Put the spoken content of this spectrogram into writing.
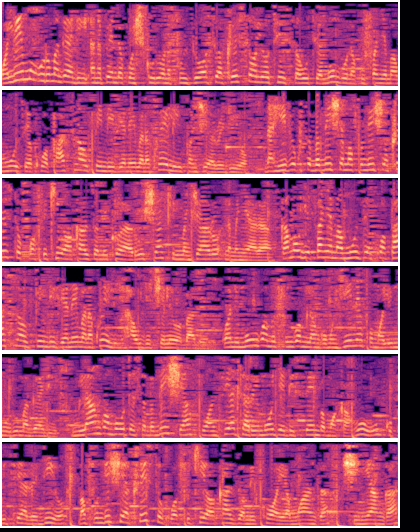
mwalimu hurumagadi anapenda kuwashukuru wanafunzi wote wa kristo waliotii sauti ya mungu na kufanya maamuzi ya kuwa patna vipindi vya neema na kweli kwa njia ya redio. Na hivyo kusababisha mafundisho ya kristo kuwafikia wakazi wa mikoa ya arusha kilimanjaro na manyara. Kama hujafanya maamuzi ya kuwa patna vipindi vya neema na kweli haujachelewa bado. Kwani mungu amefungua mlango mwingine kwa mwalimu huruma gadi mlango ambao utasababisha kuanzia tarehe moja disemba mwaka huu kupitia redio mafundisho ya kristo kuwafikia wakazi wa mikoa ya mwanza shinyanga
